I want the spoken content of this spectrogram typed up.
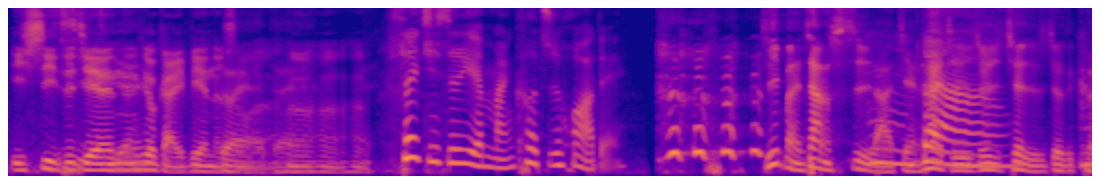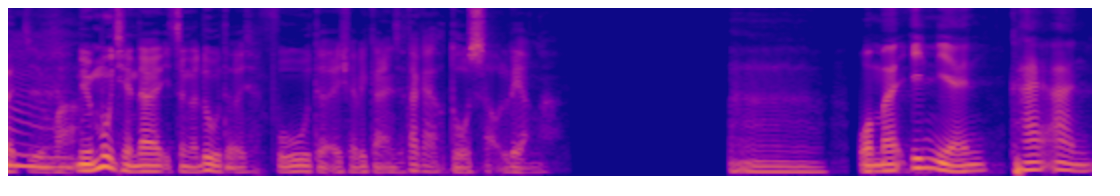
一夕之间就改变了，是吗？对，嗯嗯，所以其实也蛮克制化的。基本上是啦，减害其实就是确实就是克制化。你们目前的整个路德服务的 HIV 感染者大概有多少量啊？嗯，我们一年开案，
